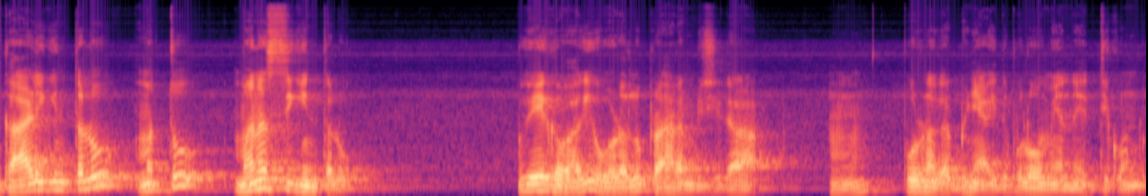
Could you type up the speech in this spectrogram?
ಗಾಳಿಗಿಂತಲೂ ಮತ್ತು ಮನಸ್ಸಿಗಿಂತಲೂ ವೇಗವಾಗಿ ಓಡಲು ಪ್ರಾರಂಭಿಸಿದ. ಪೂರ್ಣ ಗರ್ಭಿಣಿಯಾಗಿದ್ದು ಪುಲೋಮಿಯನ್ನು ಎತ್ತಿಕೊಂಡು.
